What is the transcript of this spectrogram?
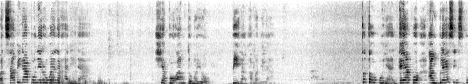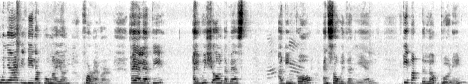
But sabi nga po ni Rowena kanina, siya po ang tumayo bilang ama nila. Totoo po yan. Kaya po, ang blessings po niya, hindi lang po ngayon, forever. Kaya Letty, I wish you all the best, aging ko, and so with Daniel. Keep up the love burning,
